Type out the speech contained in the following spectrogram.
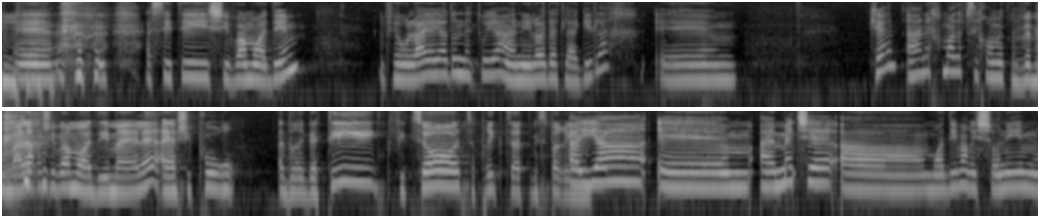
עשיתי שבעה מועדים, ואולי היד עוד נטויה, אני לא יודעת להגיד לך. כן, היה נחמד הפסיכומטרי. ובמהלך השבעה המועדים האלה, היה שיפור הדרגתי, קפיצות, ספרי קצת מספרים. היה, um, האמת שהמועדים הראשונים,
